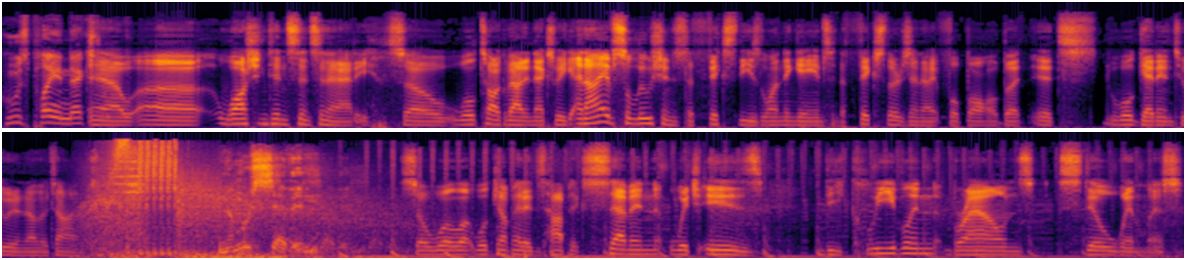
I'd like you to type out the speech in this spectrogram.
who's playing next yeah, week? Uh, Washington, Cincinnati. So we'll talk about it next week. And I have solutions to fix these London games and to fix Thursday night football, but it's we'll get into it another time. Number seven. So we'll uh, we'll jump ahead to topic seven, which is the Cleveland Browns still winless.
